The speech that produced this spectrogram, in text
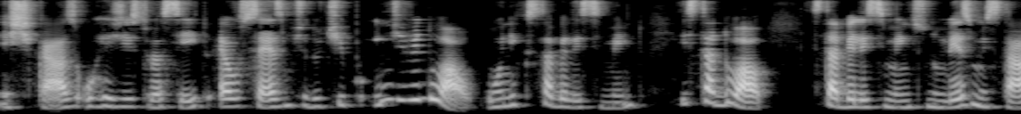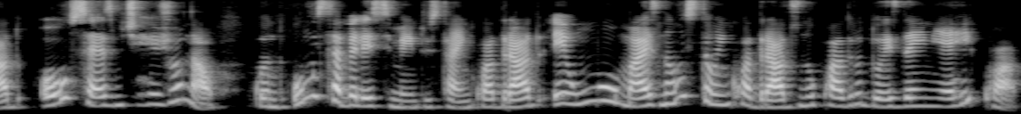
Neste caso, o registro aceito é o SESMIT do tipo individual, único estabelecimento, estadual, estabelecimentos no mesmo estado, ou SESMIT regional, quando um estabelecimento está enquadrado e um ou mais não estão enquadrados no quadro 2 da NR4.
